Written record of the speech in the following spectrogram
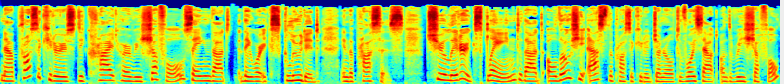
Now, prosecutors decried her reshuffle, saying that they were excluded in the process. Chu later explained that although she asked the prosecutor general to voice out on the reshuffle,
